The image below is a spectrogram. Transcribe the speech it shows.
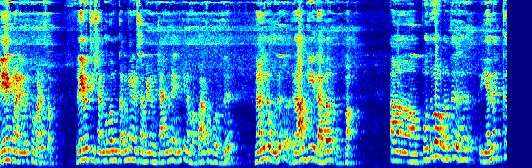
நேயர்கள் அனைவருக்கும் வணக்கம். ரேவதி சண்முகம் கவிஞர் சமையல் சேனலில் இன்னைக்கு நம்ம பார்க்க போகிறது நல்ல ஒரு ராகி ரவை உப்மா. பொதுவாக வந்து எனக்கு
